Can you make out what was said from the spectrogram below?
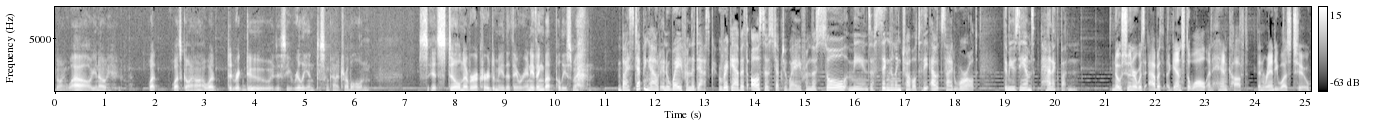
going, Wow, you know, what what's going on? What did Rick do? Is he really into some kind of trouble? And it still never occurred to me that they were anything but policemen. By stepping out and away from the desk, Rick Abath also stepped away from the sole means of signaling trouble to the outside world the museum's panic button. No sooner was Abath against a wall and handcuffed than Randy was too.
